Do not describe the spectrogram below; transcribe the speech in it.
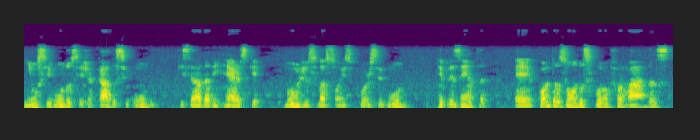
em um segundo, ou seja, cada segundo, que será dado em Hertz, que é número de oscilações por segundo, representa é, quantas ondas foram formadas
